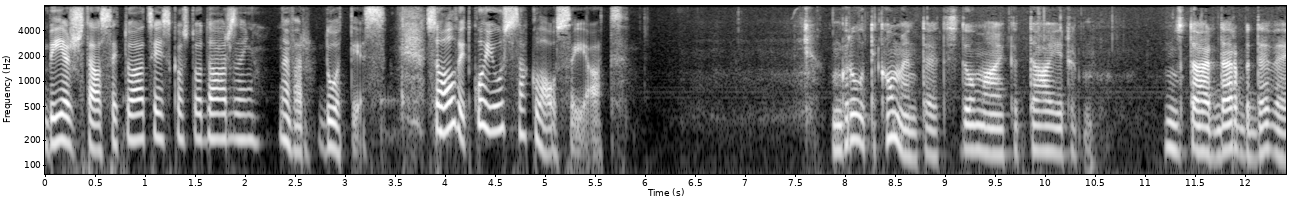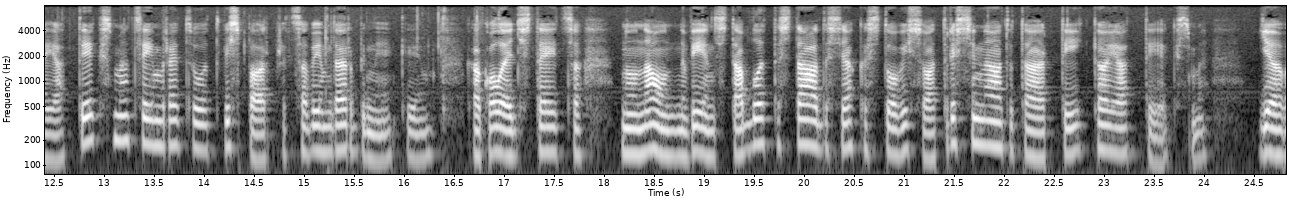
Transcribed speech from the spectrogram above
bieži tās situācijas, ka uz to dārziņu nevar doties. Solvit, ko jūs saklausījāt? Grūti komentēt. Es domāju, ka tā ir Nu, tā ir darba devēja attieksme, acīm redzot, vispār pret saviem darbiniekiem. Kā kolēģis teica, nu, nav nevienas tabletes tādas, ja, kas to visu atrisinātu. Tā ir tikai attieksme. Ja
